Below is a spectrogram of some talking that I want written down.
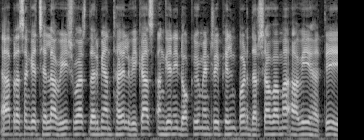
આ પ્રસંગે છેલ્લા વીસ વર્ષ દરમિયાન થયેલ વિકાસ અંગેની ડોક્યુમેન્ટરી ફિલ્મ પણ દર્શાવવામાં આવી હતી.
